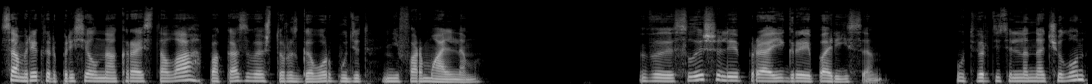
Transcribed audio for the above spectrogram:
Сам ректор присел на край стола, показывая, что разговор будет неформальным. «Вы слышали про игры Париса?» Утвердительно начал он,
